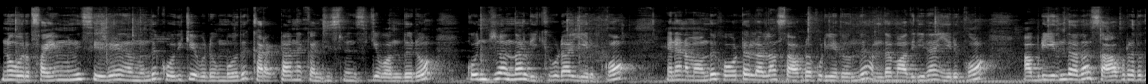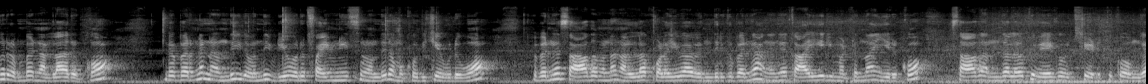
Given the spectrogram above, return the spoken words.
இன்னும் ஒரு ஃபைவ் மினிட்ஸ் இதுவே நம்ம வந்து கொதிக்க விடும்போது கரெக்டான கன்சிஸ்டன்சிக்கு வந்துடும் கொஞ்சம் தான் லிக்விடாக இருக்கும். ஏன்னா நம்ம வந்து ஹோட்டல்லலாம் சாப்பிடக்கூடியது வந்து அந்த மாதிரி தான் இருக்கும். அப்படி இருந்தால் தான் சாப்பிட்றதுக்கும் ரொம்ப நல்லா இருக்கும். இங்கே பாருங்கள் நான் வந்து இதை வந்து இப்படியே ஒரு ஃபைவ் மினிட்ஸ் வந்து நம்ம கொதிக்க விடுவோம். இப்போ பாருங்கள் சாதமெல்லாம் நல்லா குலைவாக வெந்திருக்கு பாருங்கள் அங்கங்கே காய்கறி மட்டும்தான் இருக்கும். சாதம் அந்த அளவுக்கு வேக வச்சு எடுத்துக்கோங்க.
